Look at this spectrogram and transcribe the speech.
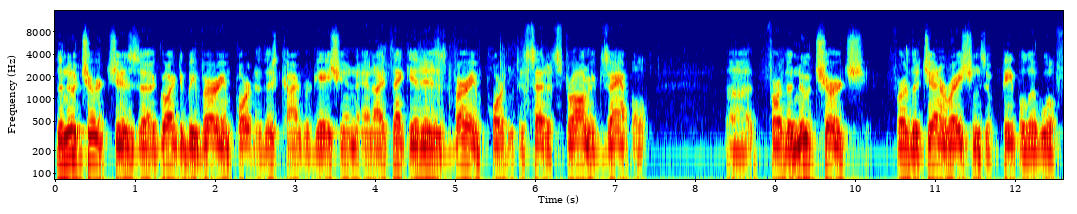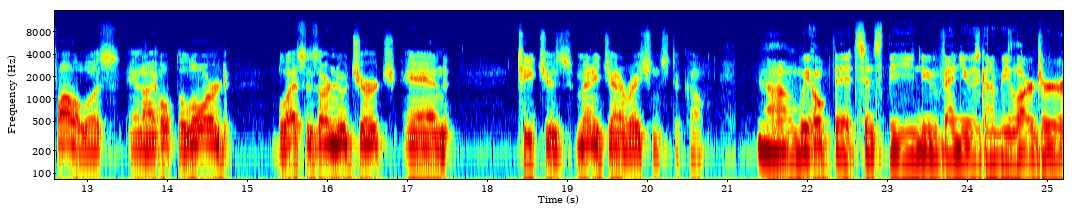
The new church is uh, going to be very important to this congregation, and I think it is very important to set a strong example uh, for the new church, for the generations of people that will follow us, and I hope the Lord blesses our new church and teaches many generations to come. Um, we hope that since the new venue is going to be larger,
